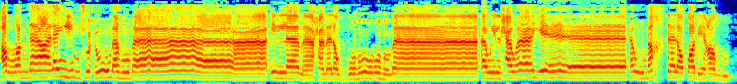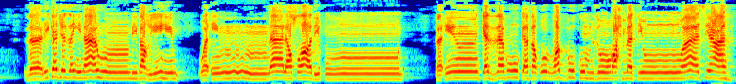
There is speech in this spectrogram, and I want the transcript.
حرمنا عليهم شحومهما إلا ما حمل الظهورهما أو الحوايا أو ما اختلط بعظم. ذلك جزيناهم ببغيهم وإنا لصادقون. فإن كذبوك فقل ربكم ذو رحمة واسعة.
